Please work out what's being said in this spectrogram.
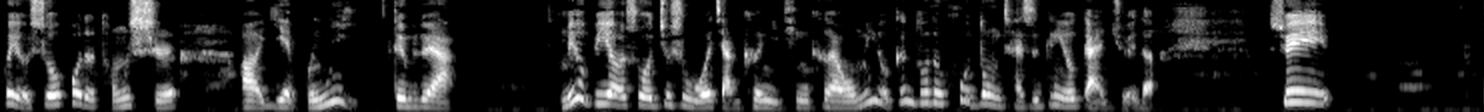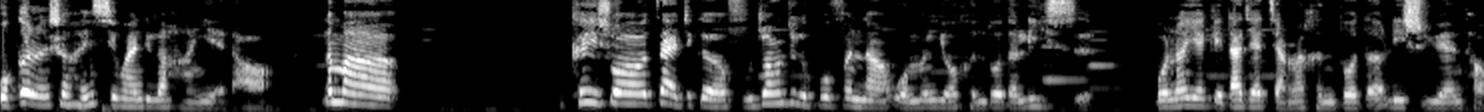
会有收获的同时，啊，也不腻，对不对啊？没有必要说就是我讲课你听课啊，我们有更多的互动才是更有感觉的。所以，我个人是很喜欢这个行业的哦。那么。可以说，在这个服装这个部分呢，我们有很多的历史。我呢也给大家讲了很多的历史源头，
